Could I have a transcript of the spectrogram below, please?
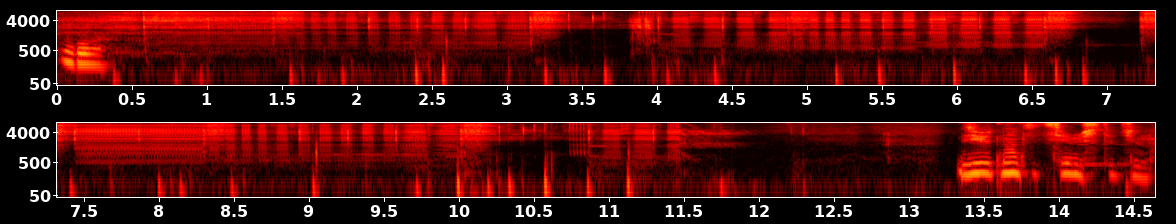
Го. Девятнадцать семьдесят один.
